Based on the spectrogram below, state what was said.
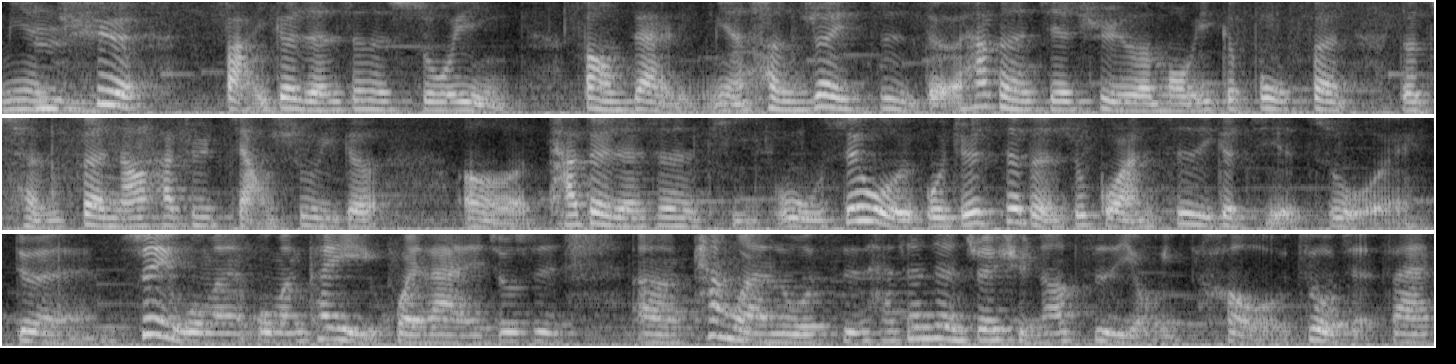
面，却把一个人生的缩影放在里面，很睿智的，他可能截取了某一个部分的成分，然后他就讲述一个。呃，他对人生的体悟，所以我我觉得这本书果然是一个杰作，哎，对，所以我们我们可以回来，就是呃，看完罗斯他真正追寻到自由以后，作者在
